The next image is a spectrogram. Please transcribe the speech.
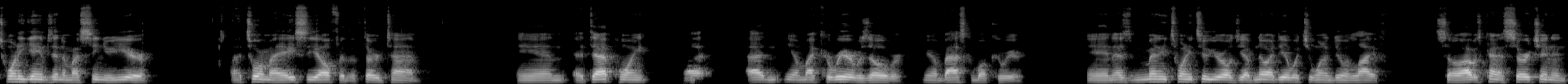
20 games into my senior year, I tore my ACL for the third time, and at that point, I, I, you know, my career was over. You know, basketball career. And as many 22 year olds, you have no idea what you want to do in life. So I was kind of searching, and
